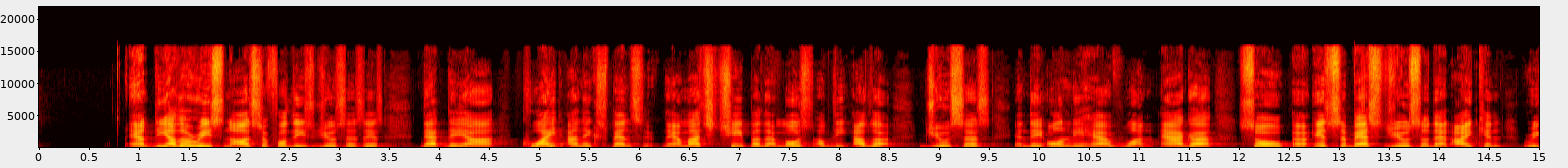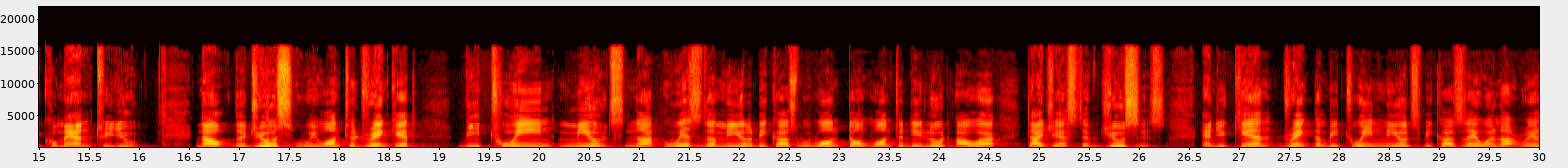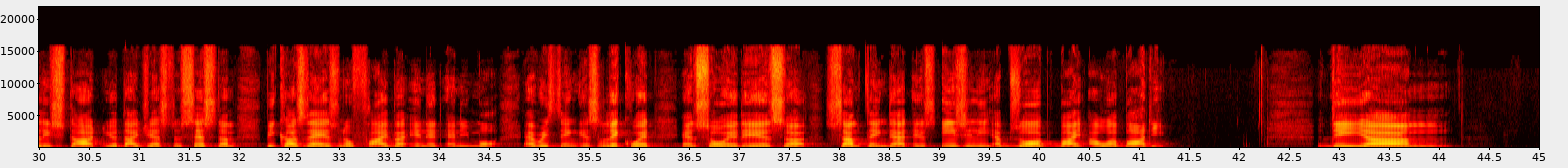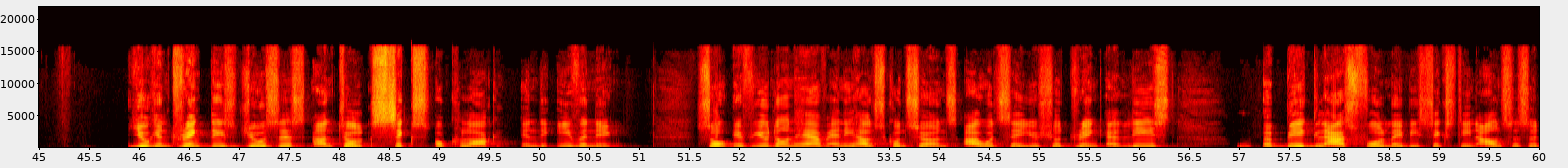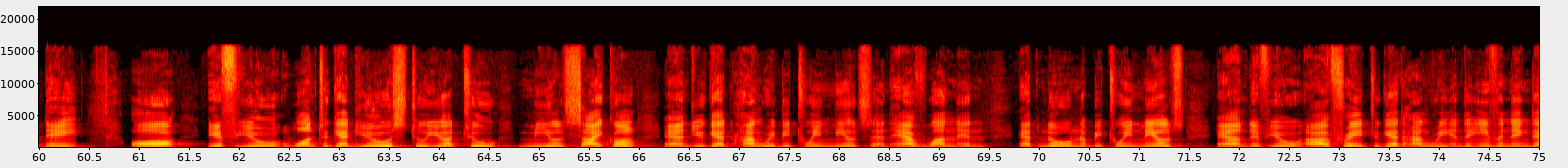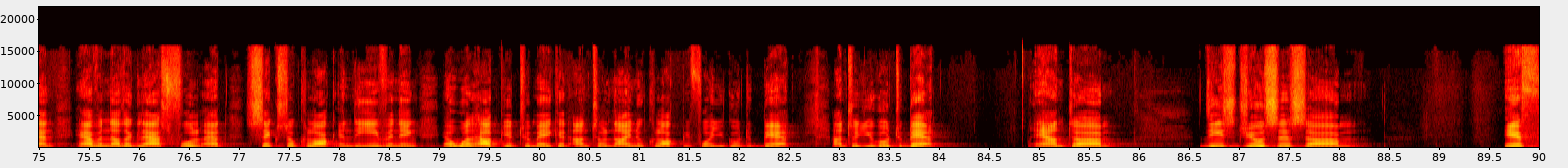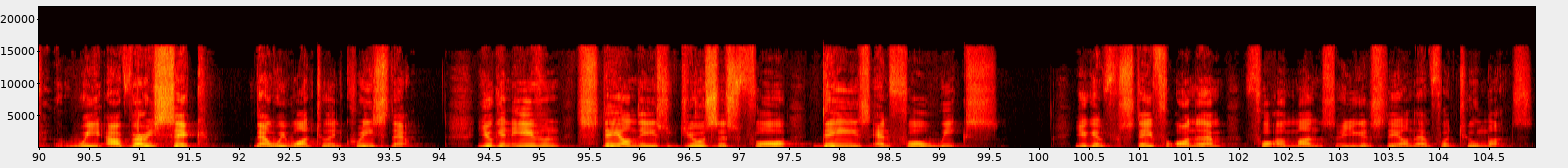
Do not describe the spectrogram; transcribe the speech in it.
And the other reason also for these juices is that they are quite inexpensive. They are much cheaper than most of the other juicers, and they only have one auger, so uh, it's the best juicer that I can recommend to you. Now, the juice, we want to drink it between meals, not with the meal, because we won't, don't want to dilute our digestive juices. And you can drink them between meals because they will not really start your digestive system because there is no fiber in it anymore. Everything is liquid, and so it is uh, something that is easily absorbed by our body. The, um, you can drink these juices until 6 o'clock in the evening. So if you don't have any health concerns, I would say you should drink at least a big glass full, maybe 16 ounces a day. Or if you want to get used to your two meal cycle and you get hungry between meals and have one in, at noon between meals, and if you are afraid to get hungry in the evening, then have another glass full at 6 o'clock in the evening. It will help you to make it until 9 o'clock before you go to bed, until you go to bed. And um, these juices, um, if we are very sick, then we want to increase them. You can even stay on these juices for days and for weeks. You can stay on them for a month, or you can stay on them for two months.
